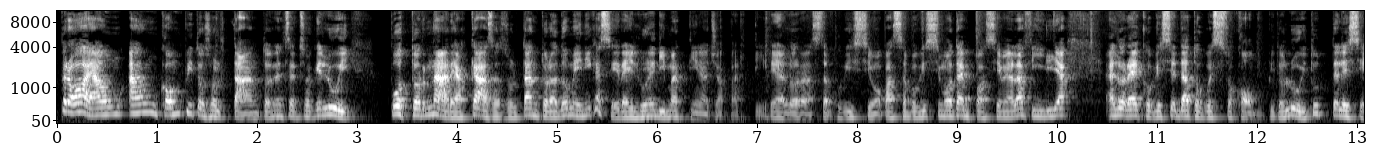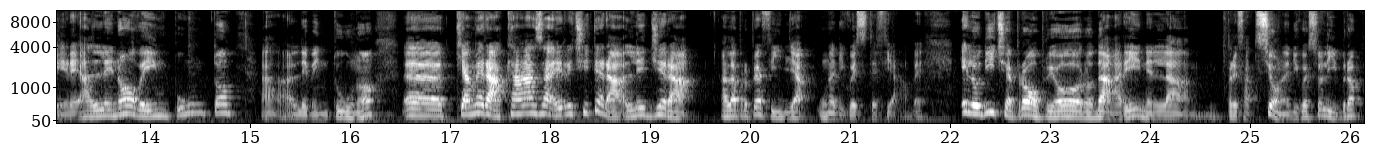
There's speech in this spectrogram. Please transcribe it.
però ha un, ha un compito soltanto, nel senso che lui può tornare a casa soltanto la domenica sera e il lunedì mattina già partire. Allora sta pochissimo, passa pochissimo tempo assieme alla figlia. Allora ecco che si è dato questo compito. Lui tutte le sere alle 9 in punto, ah, alle 21, eh, chiamerà a casa e reciterà, leggerà alla propria figlia una di queste fiabe. E lo dice proprio Rodari nella prefazione di questo libro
